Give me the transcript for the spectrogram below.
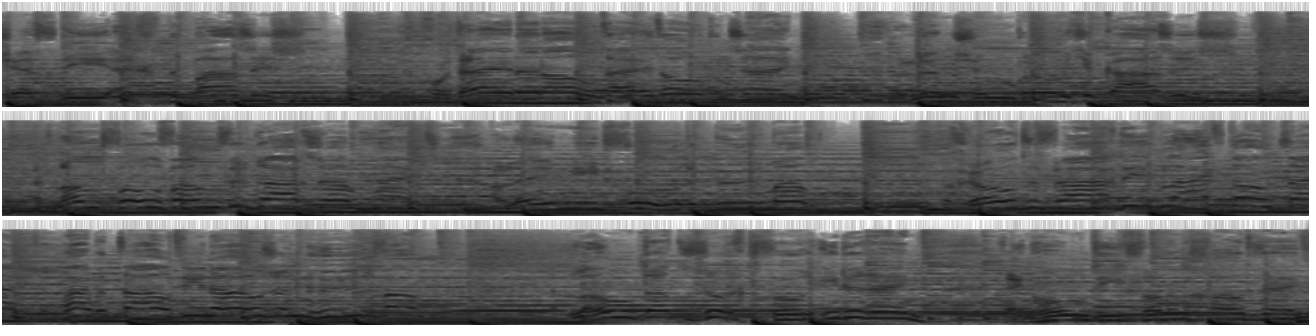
chef die echt de baas is. Gordijnen altijd open zijn. Lunch een broodje kaas is. Het land vol van verdraagzaamheid. Alleen niet voor de buurman. De grote vraag die blijft altijd. Waar betaalt hij nou zijn huur van? Het land dat zorgt voor iedereen. Geen hond die van een goot weet.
